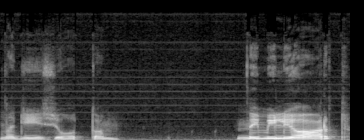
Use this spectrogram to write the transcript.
Надіюсь, його там не мільярд.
